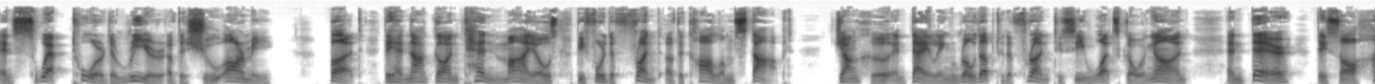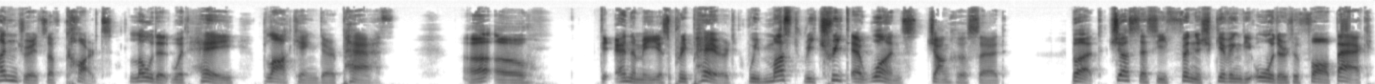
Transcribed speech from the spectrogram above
and swept toward the rear of the Shu army. But they had not gone ten miles before the front of the column stopped. Zhang He and Dai Ling rode up to the front to see what's going on, and there they saw hundreds of carts loaded with hay blocking their path. Uh-oh. The enemy is prepared. We must retreat at once, Zhang He said. But just as he finished giving the order to fall back,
